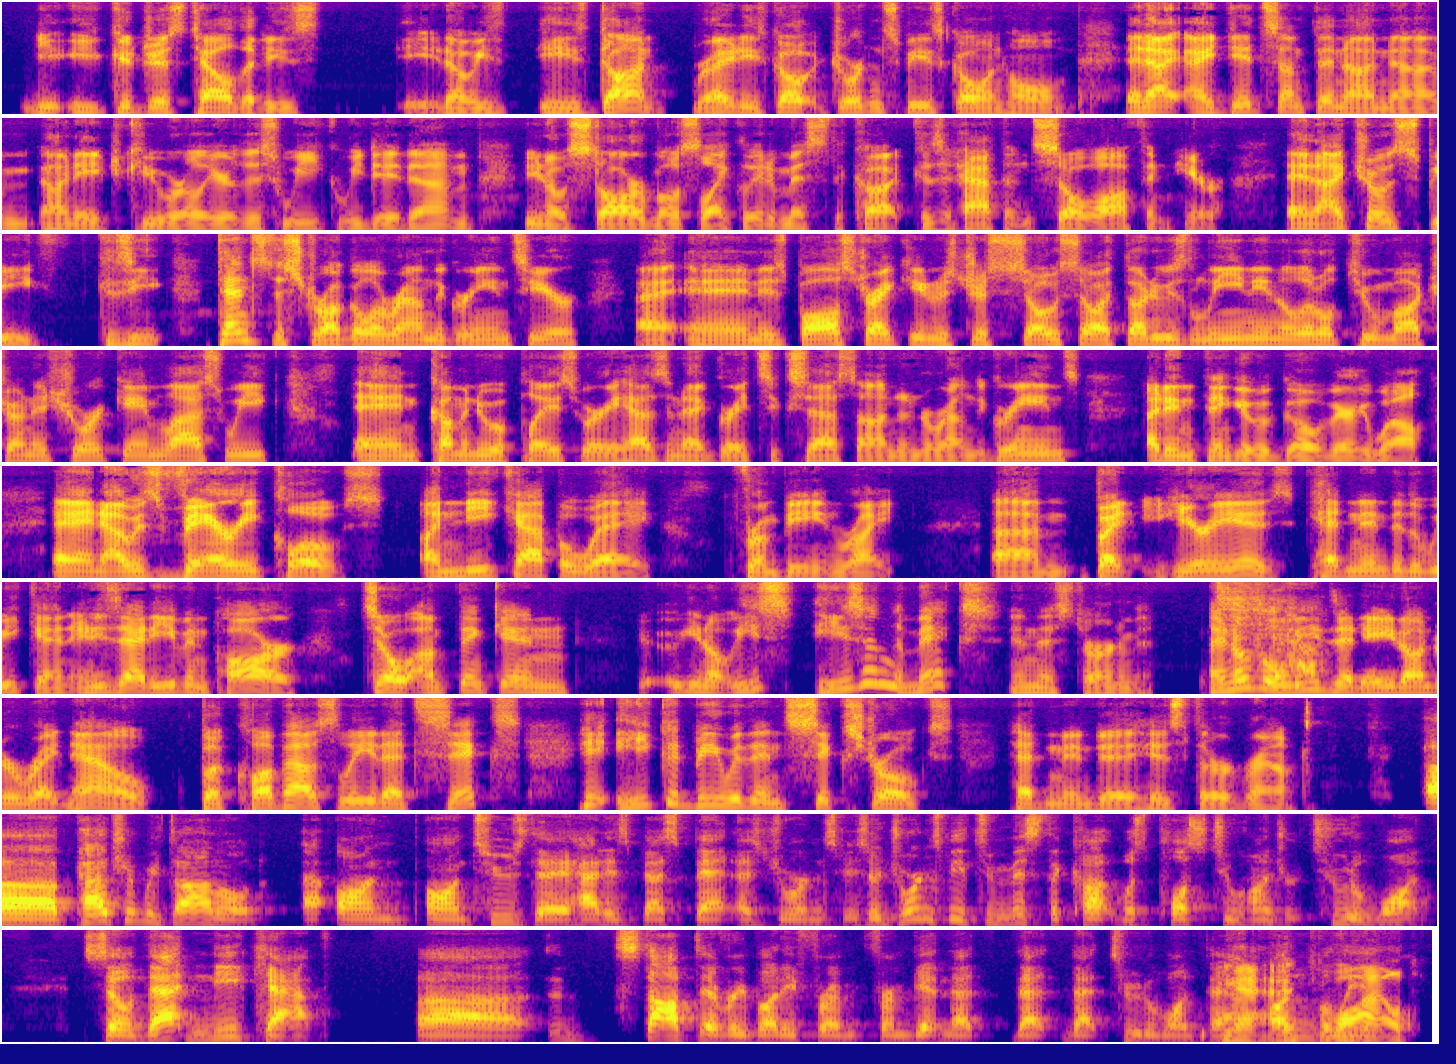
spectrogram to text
you, you could just tell that he's you know he's he's done right? He's go jordan Spieth's going home. And i i did something on um on hq earlier this week. We did um you know star most likely to miss the cut because it happens so often here. And i chose Spieth because he tends to struggle around the greens here. Uh, and his ball striking was just so so i thought he was leaning a little too much on his short game last week and coming to a place where he hasn't had great success on and around the greens. I didn't think it would go very well. And i was very close a kneecap away from being right. Um, but here he is heading into the weekend, and he's at even par. So I'm thinking, you know, he's he's in the mix in this tournament. I know the yeah. lead's at eight under right now, but clubhouse lead at six. He he could be within six strokes heading into his third round. Uh, Patrick McDonald uh, on on Tuesday had his best bet as Jordan Spieth. So Jordan Spieth to miss the cut was plus 200, two to one. So that kneecap uh, stopped everybody from from getting that that that two to one pass. Yeah, it's wild,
